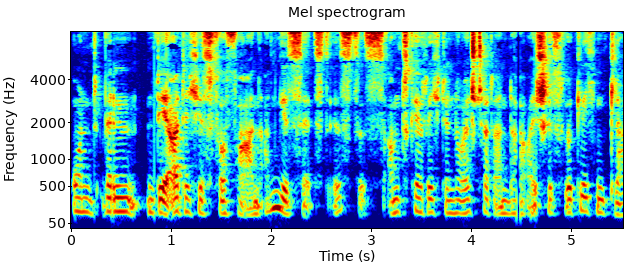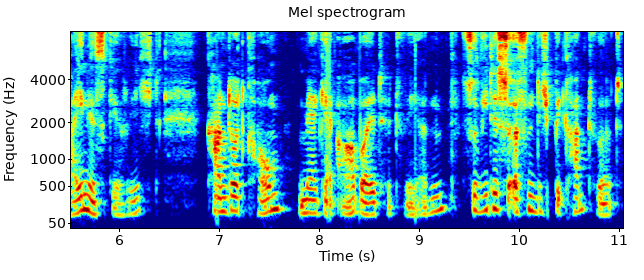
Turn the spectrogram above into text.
Und wenn ein derartiges Verfahren angesetzt ist, das Amtsgericht in Neustadt an der Aisch ist wirklich ein kleines Gericht, kann dort kaum mehr gearbeitet werden, so wie das öffentlich bekannt wird.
